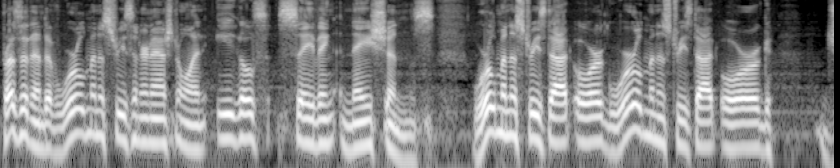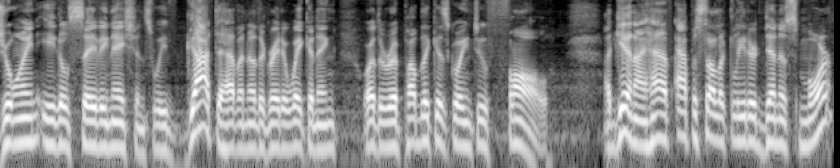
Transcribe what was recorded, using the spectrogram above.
president of World Ministries International and Eagles Saving Nations. WorldMinistries.org, WorldMinistries.org. Join Eagles Saving Nations. We've got to have another great awakening, or the Republic is going to fall. Again, I have Apostolic Leader Dennis Moore.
